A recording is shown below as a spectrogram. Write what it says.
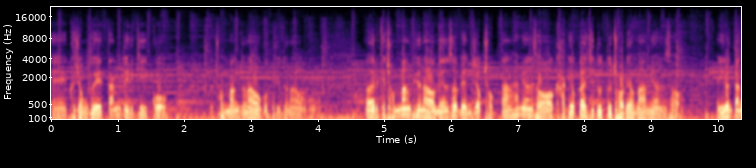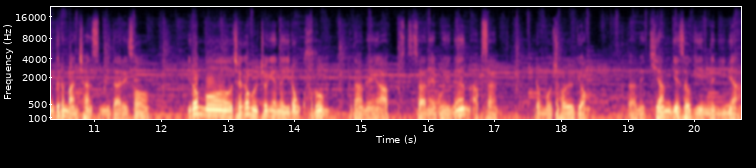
예, 그 정도의 땅도 이렇게 있고 또 전망도 나오고 뷰도 나오고 어, 이렇게 전망 뷰 나오면서 면적 적당하면서 가격까지도 또 저렴하면서 이런 땅들은 많지 않습니다. 그래서 이런 뭐 제가 볼 적에는 이런 구름 그 다음에 앞산에 보이는 앞산 이런 뭐 절경 그 다음에 기암괴석이 있는 임야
